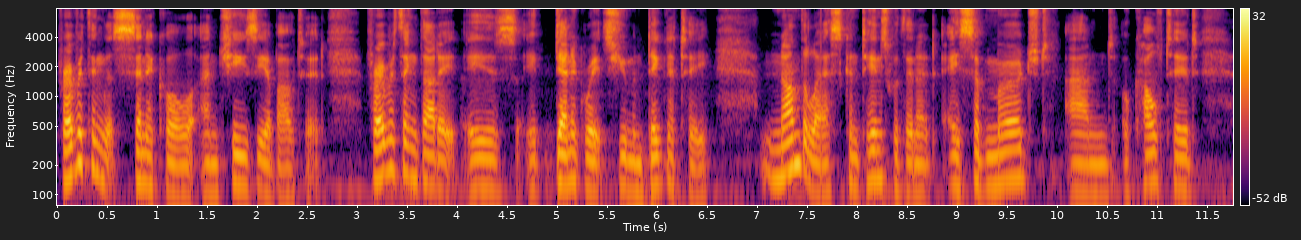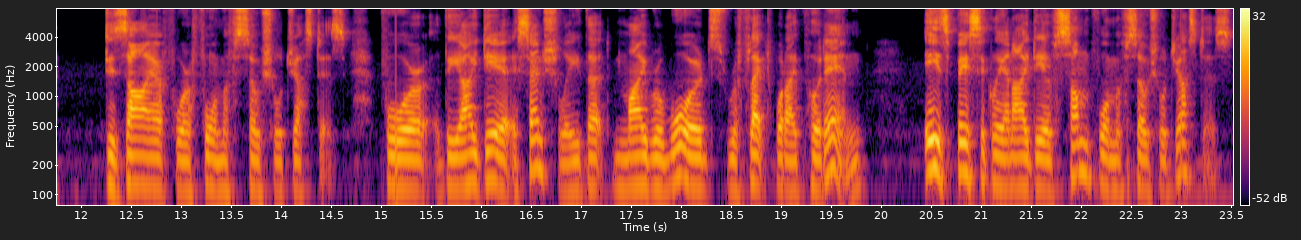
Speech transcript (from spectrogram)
for everything that's cynical and cheesy about it, for everything that it is, it denigrates human dignity, nonetheless contains within it a submerged and occulted desire for a form of social justice, for the idea essentially that my rewards reflect what I put in is basically an idea of some form of social justice.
